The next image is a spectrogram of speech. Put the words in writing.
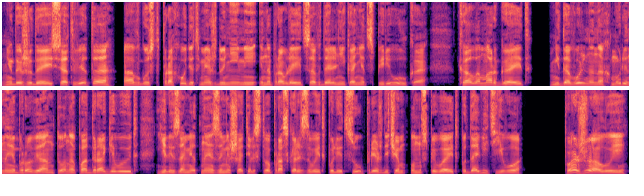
Не дожидаясь ответа, Август проходит между ними и направляется в дальний конец переулка. Кала моргает. Недовольно нахмуренные брови Антона подрагивают, еле заметное замешательство проскальзывает по лицу, прежде чем он успевает подавить его. «Пожалуй»,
